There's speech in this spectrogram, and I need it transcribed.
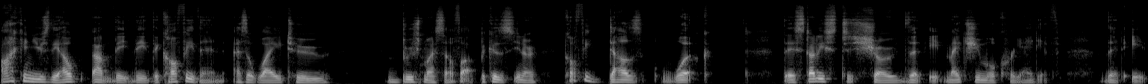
I can use the um, the, the the coffee then as a way to boost myself up because you know coffee does work. There's studies to show that it makes you more creative, that it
